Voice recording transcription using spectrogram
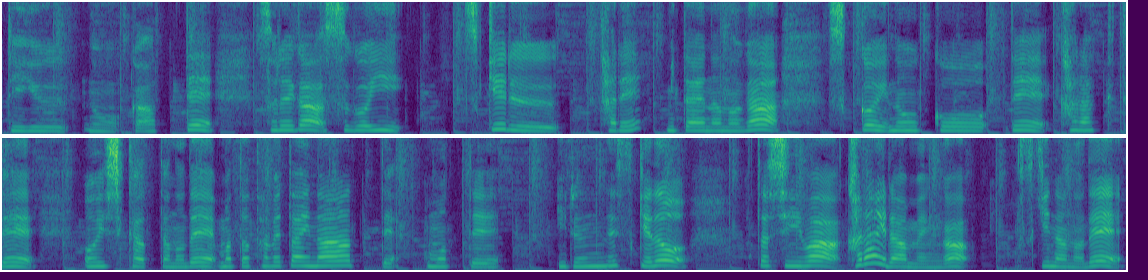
っていうのがあってそれがすごいつけるタレみたいなのがすっごい濃厚で辛くて美味しかったのでまた食べたいなって思っているんですけど私は辛いラーメンが好きなので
